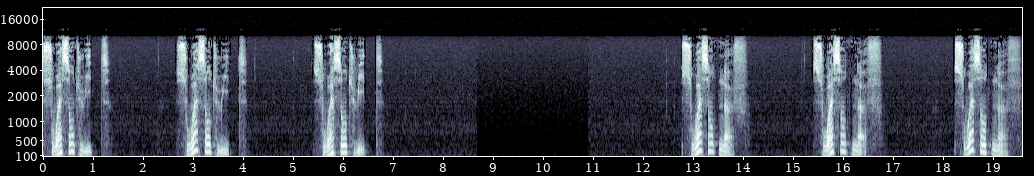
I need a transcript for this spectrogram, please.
Soixante-huit, soixante-huit, soixante-huit. Soixante-neuf, soixante-neuf, soixante-neuf.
